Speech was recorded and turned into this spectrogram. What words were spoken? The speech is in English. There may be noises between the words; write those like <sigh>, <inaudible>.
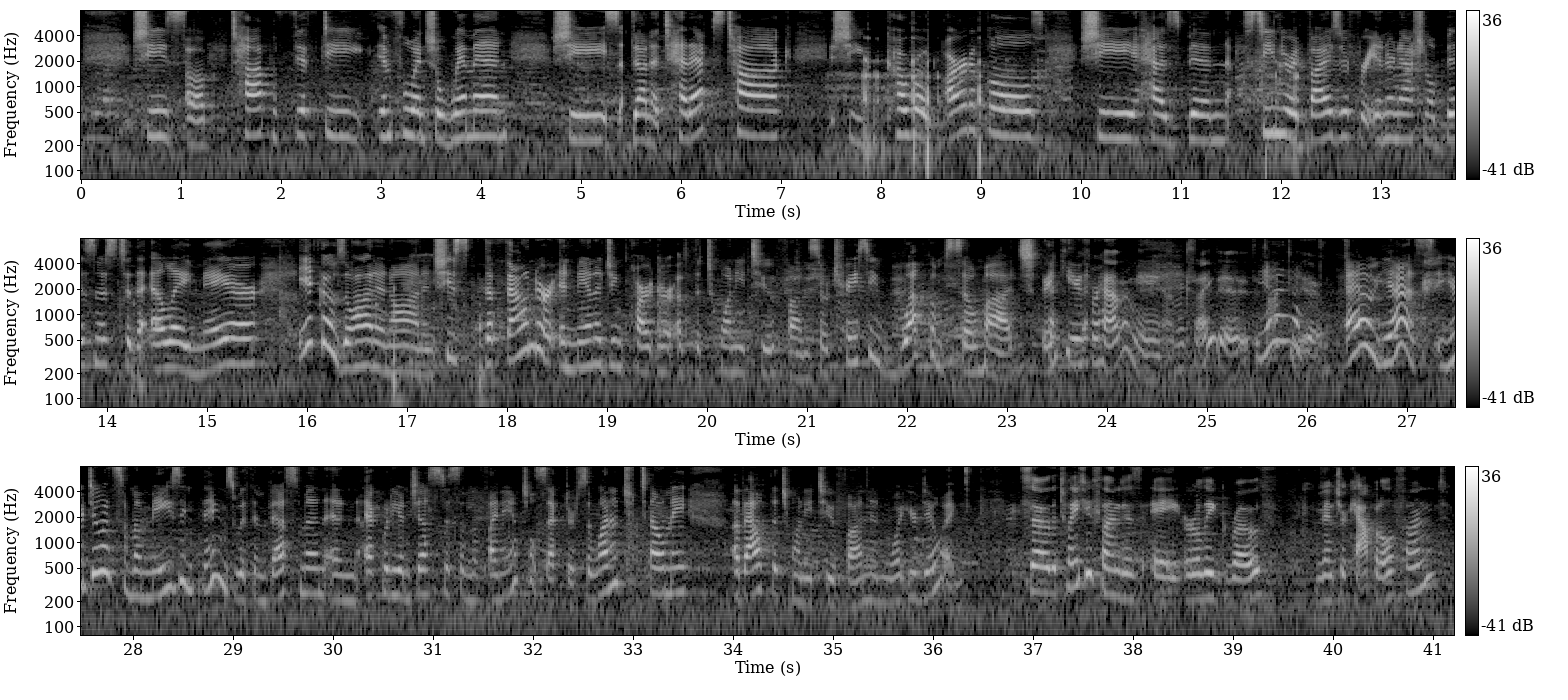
She's a top 50 influential women. She's done a TEDx talk. She co wrote articles. She has been senior advisor for international business to the LA mayor. It goes on and on. And she's the founder and managing partner of the 22 Fund. So, Tracy, welcome so much. Thank you for having me. I'm excited to yeah. talk to you. Oh, yes. You're doing some amazing things with investment and equity and justice in the financial sector. So, why don't you tell me about the 22 Fund and what you're doing? So, the 22 Fund is a early growth venture capital fund,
